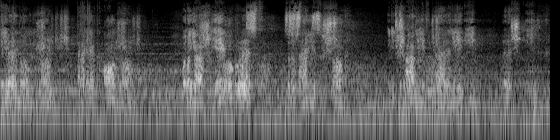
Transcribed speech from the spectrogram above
Nie będą nim rządzić tak jak on rządzi, ponieważ jego królestwo zostanie zniszczone i przypadnie w udziale nie im, lecz innym.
